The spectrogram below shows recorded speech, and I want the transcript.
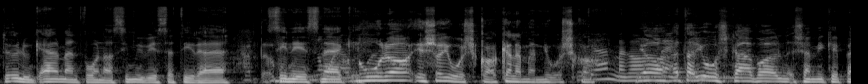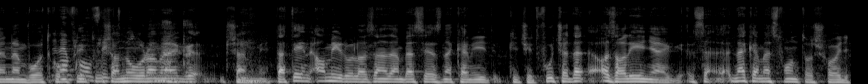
tőlünk elment volna a színművészetire, hát, színésznek. Nóra, Nóra és a Jóska, Kelemen Jóska. Igen, meg a ja, hát a Jóskával semmiképpen nem volt konfliktus, nem konfliktus a Nóra meg nem. semmi. Tehát én, amiről az Ádám beszél, ez nekem így kicsit furcsa, de az a lényeg, nekem ez fontos, hogy,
